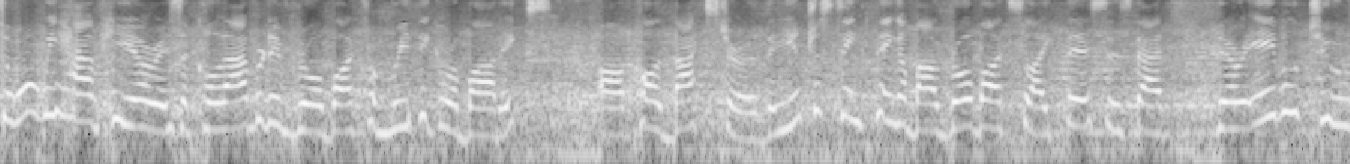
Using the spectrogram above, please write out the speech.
So what we have here is a collaborative robot from Rethink Robotics uh, called Baxter. The interesting thing about robots like this is that they're able to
